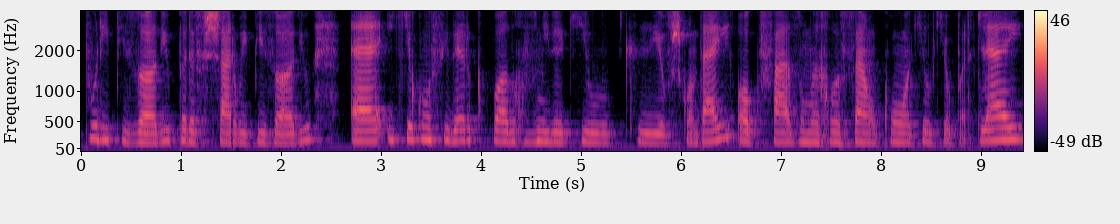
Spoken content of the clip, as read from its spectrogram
por episódio para fechar o episódio uh, e que eu considero que pode resumir aquilo que eu vos contei ou que faz uma relação com aquilo que eu partilhei,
